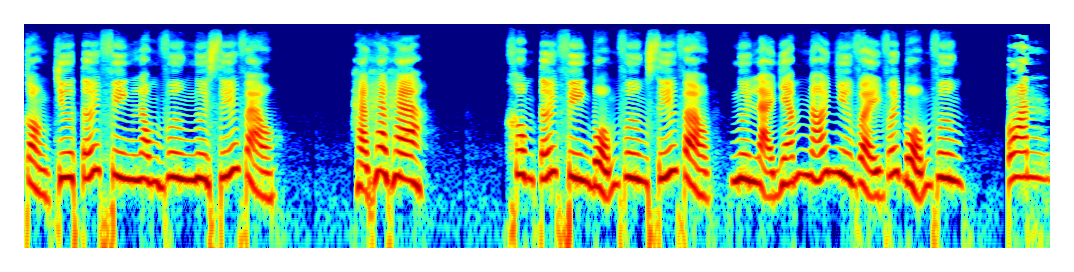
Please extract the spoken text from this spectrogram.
còn chưa tới phiên Long Vương ngươi xí vào. Ha ha ha. Không tới phiên bổn vương xí vào, ngươi lại dám nói như vậy với bổn vương. Oanh!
